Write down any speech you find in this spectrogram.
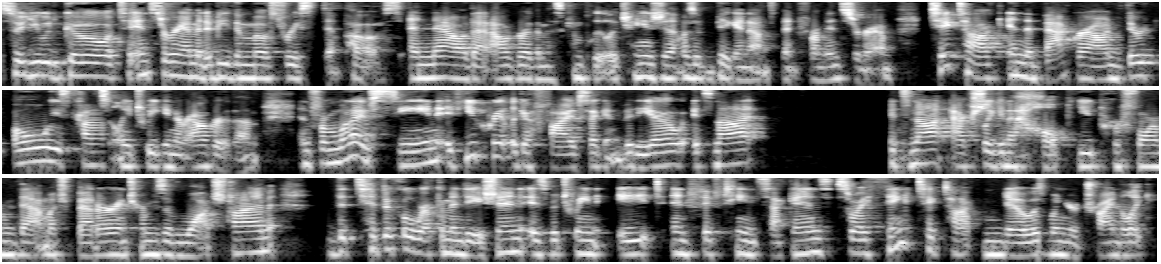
So you would go to Instagram and it'd be the most recent post, and now that algorithm has completely changed, and that was a big announcement from Instagram. TikTok, in the background, they're always constantly tweaking their algorithm, and from what I've seen, if you create like a five second video, it's not it's not actually going to help you perform that much better in terms of watch time. The typical recommendation is between eight and 15 seconds. So I think TikTok knows when you're trying to like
